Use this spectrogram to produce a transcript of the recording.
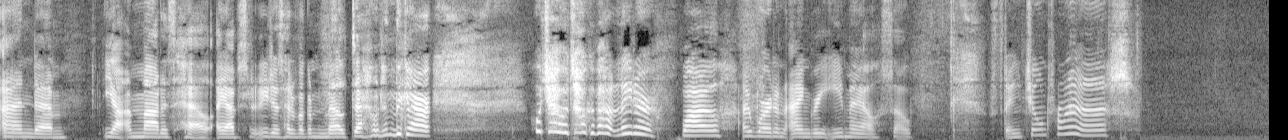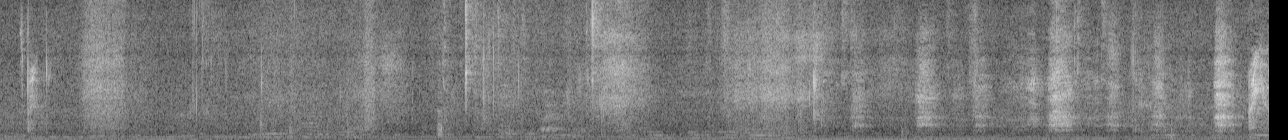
And um yeah, I'm mad as hell. I absolutely just had a fucking meltdown in the car, which I will talk about later while I word an angry email. So stay tuned for that. Are you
